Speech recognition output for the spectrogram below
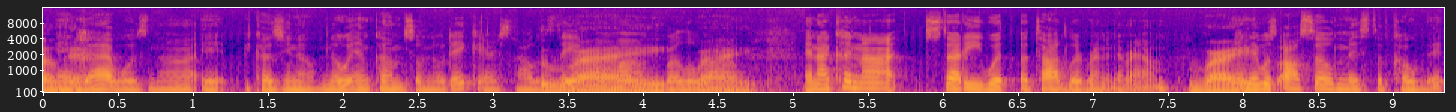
Okay. and that was not it because you know no income, so no daycare, so I was stay at my mom for a little while, and I could not study with a toddler running around. Right. And it was also midst of COVID,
